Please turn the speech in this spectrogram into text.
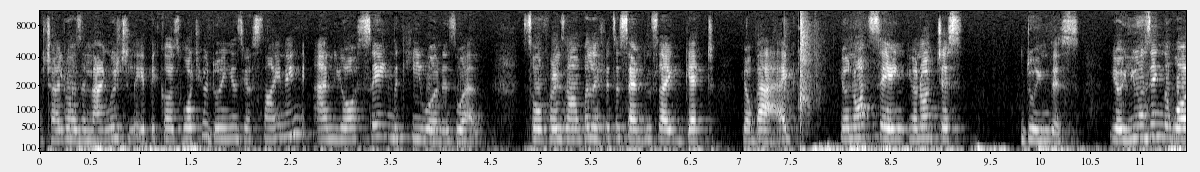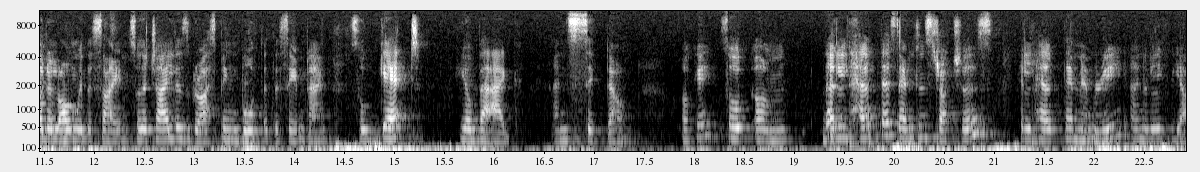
a child who has a language delay because what you're doing is you're signing and you're saying the keyword as well. So for example, if it's a sentence like get your bag, you're not saying, you're not just doing this. You're using the word along with the sign. So the child is grasping both at the same time. So get your bag and sit down. Okay, so um, that'll help their sentence structures, it'll help their memory, and it'll, yeah,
